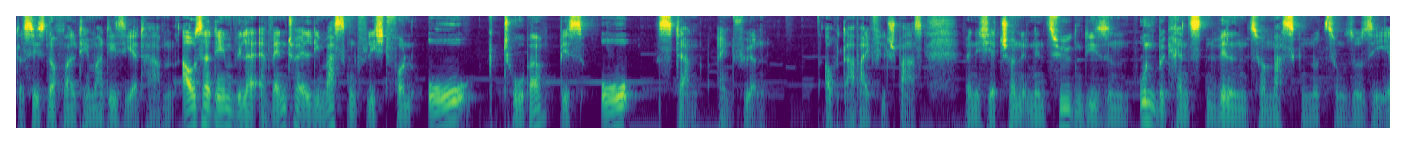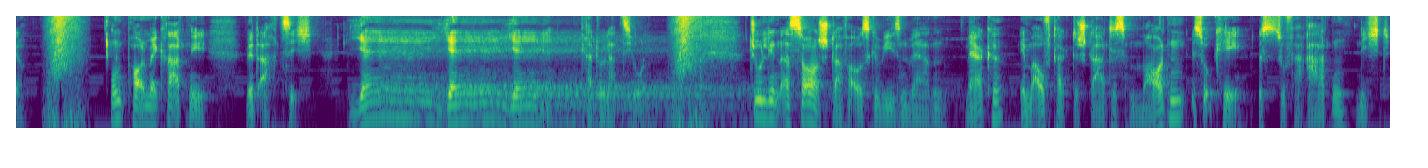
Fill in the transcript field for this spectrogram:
dass Sie es nochmal thematisiert haben. Außerdem will er eventuell die Maskenpflicht von Oktober bis Ostern einführen. Auch dabei viel Spaß, wenn ich jetzt schon in den Zügen diesen unbegrenzten Willen zur Maskennutzung so sehe. Und Paul McCartney wird 80. Yeah, yeah, yeah. Gratulation. Julian Assange darf ausgewiesen werden. Merke, im Auftrag des Staates morden ist okay, es zu verraten nicht.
